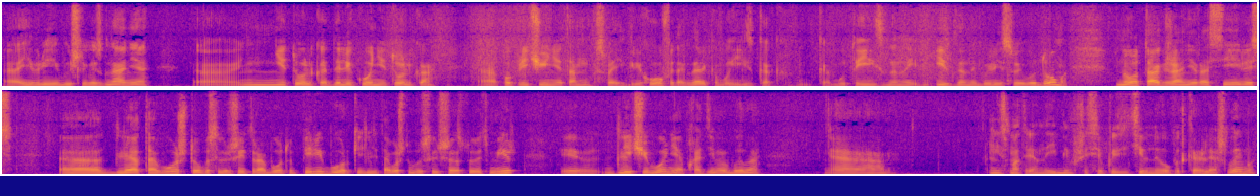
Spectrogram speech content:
Э, евреи вышли в изгнание э, не только, далеко не только э, по причине там, своих грехов и так далее, как, бы, как, как будто изгнаны, изгнаны были из своего дома, но также они рассеялись для того, чтобы совершить работу переборки, для того, чтобы усовершенствовать мир, для чего необходимо было несмотря на имевшийся позитивный опыт короля Шлема,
